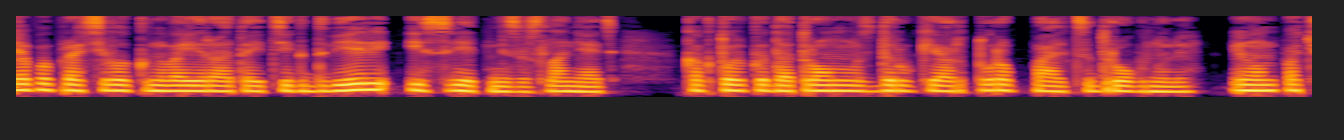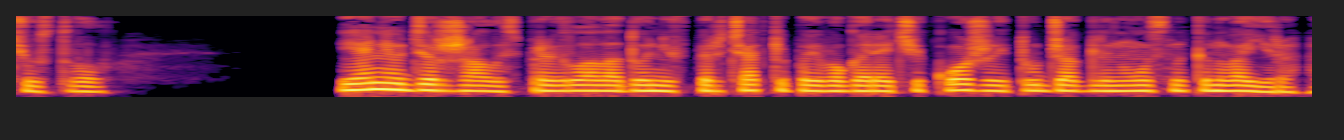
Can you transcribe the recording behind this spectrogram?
Я попросила конвоира отойти к двери и свет не заслонять. Как только дотронулась до руки Артура, пальцы дрогнули, и он почувствовал. Я не удержалась, провела ладонью в перчатке по его горячей коже и тут же оглянулась на конвоира.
